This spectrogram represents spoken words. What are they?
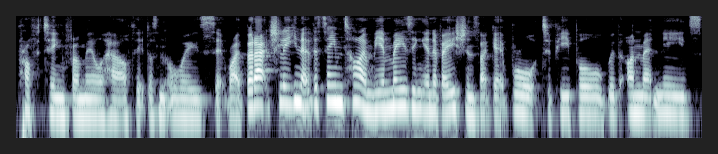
profiting from ill health, it doesn't always sit right. But actually, you know, at the same time, the amazing innovations that get brought to people with unmet needs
